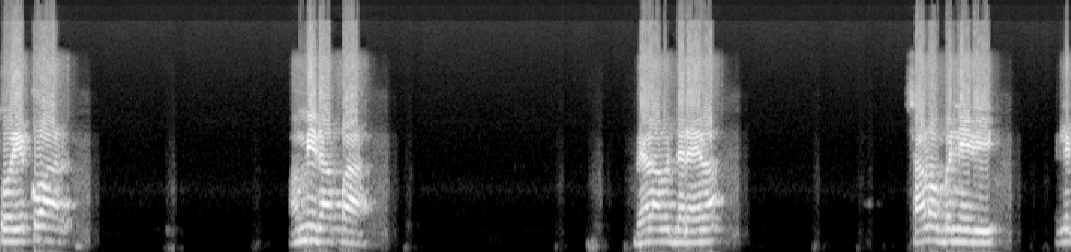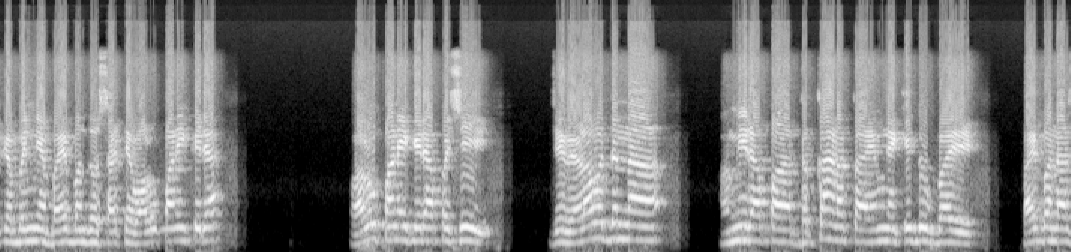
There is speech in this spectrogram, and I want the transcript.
તો એકવાર અમીર આપા વેળાવદર આવ્યા. શાળો બનેવી એટલે કે બંને ભાઈબંધો સાથે વાળું પાણી કર્યા. વાળું પાણી કર્યા પછી જે વેળાવદરના અમીર આપા ધક્કાણ હતા, એમને કીધું, ભાઈ ભાઈબંધ, આજ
